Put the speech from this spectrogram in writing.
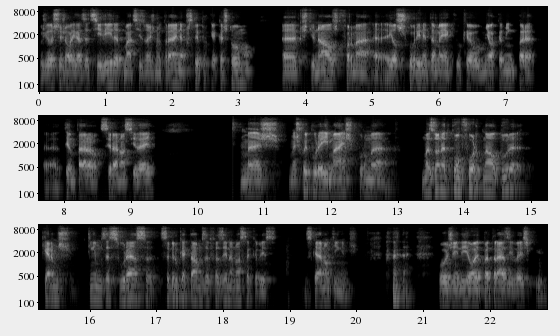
os jogadores sejam obrigados a decidir, a tomar decisões no treino, a perceber porque é que as tomam, a questioná-los de forma a, eles descobrirem também aquilo que é o melhor caminho para tentar obedecer à nossa ideia. Mas, mas foi por aí mais, por uma, uma zona de conforto na altura, queremos, tínhamos a segurança de saber o que é que estávamos a fazer na nossa cabeça. Se calhar não tínhamos. Hoje em dia olho para trás e vejo que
